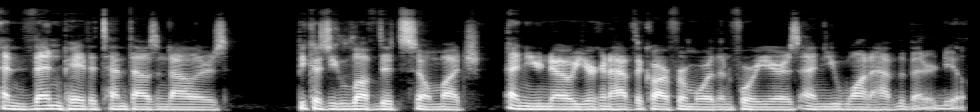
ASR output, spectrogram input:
and then pay the ten thousand dollars because you loved it so much and you know you're going to have the car for more than four years and you want to have the better deal?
